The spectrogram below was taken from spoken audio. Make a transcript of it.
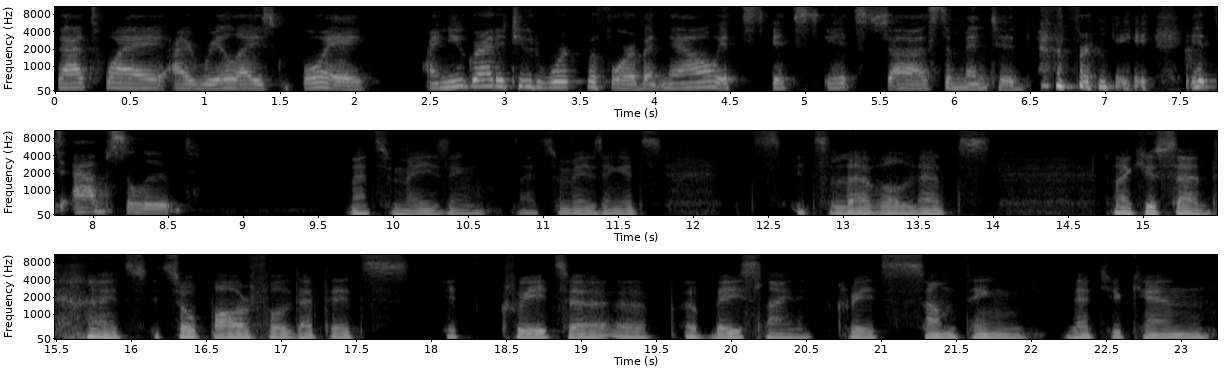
that's why I realized, boy, I knew gratitude worked before, but now it's it's it's uh, cemented for me. It's absolute. That's amazing. That's amazing. It's it's it's a level that's like you said. It's it's so powerful that it's it creates a, a, a baseline. It creates something that you can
